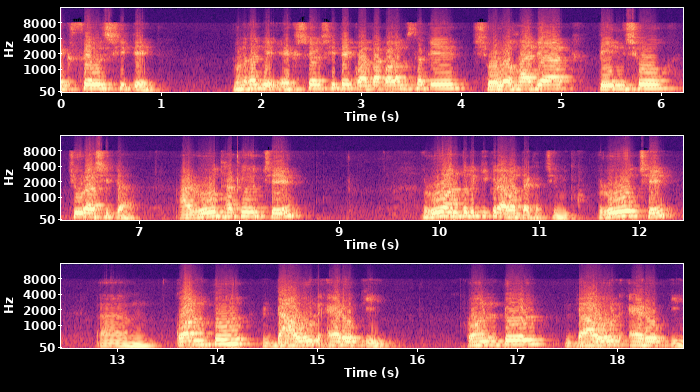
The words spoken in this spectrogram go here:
এক্সেল শিটে মনে থাকবে এক্সেল শিটে কটা কলাম থাকে? ষোলো হাজার তিনশো চুরাশিটা। আর রো থাকে হচ্ছে রো আন্তরে কি করে আবার দেখাচ্ছি আমি? রো হচ্ছে control down arrow key control down arrow key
